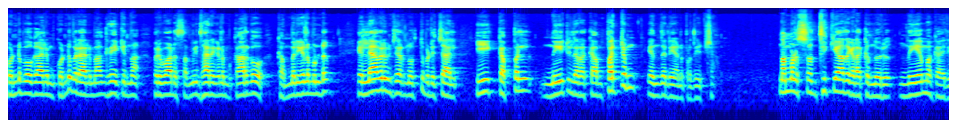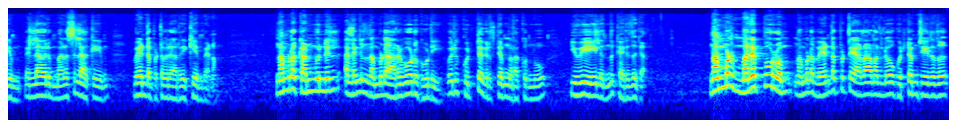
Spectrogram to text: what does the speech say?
കൊണ്ടുപോകാനും കൊണ്ടുവരാനും ആഗ്രഹിക്കുന്ന ഒരുപാട് സംവിധാനങ്ങളും കാർഗോ കമ്പനികളുമുണ്ട്. എല്ലാവരും ചേർന്ന് ഒത്തുപിടിച്ചാൽ ഈ കപ്പൽ നീറ്റിലിറക്കാൻ പറ്റും എന്ന് തന്നെയാണ് പ്രതീക്ഷ. നമ്മൾ ശ്രദ്ധിക്കാതെ കിടക്കുന്ന ഒരു നിയമകാര്യം എല്ലാവരും മനസ്സിലാക്കുകയും വേണ്ടപ്പെട്ടവരെ അറിയിക്കുകയും വേണം. നമ്മുടെ കൺമുന്നിൽ അല്ലെങ്കിൽ നമ്മുടെ അറിവോടു കൂടി ഒരു കുറ്റകൃത്യം നടക്കുന്നു യു എന്ന് കരുതുക. നമ്മൾ മനഃപൂർവം നമ്മുടെ വേണ്ടപ്പെട്ടയാളാണല്ലോ കുറ്റം ചെയ്തത്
